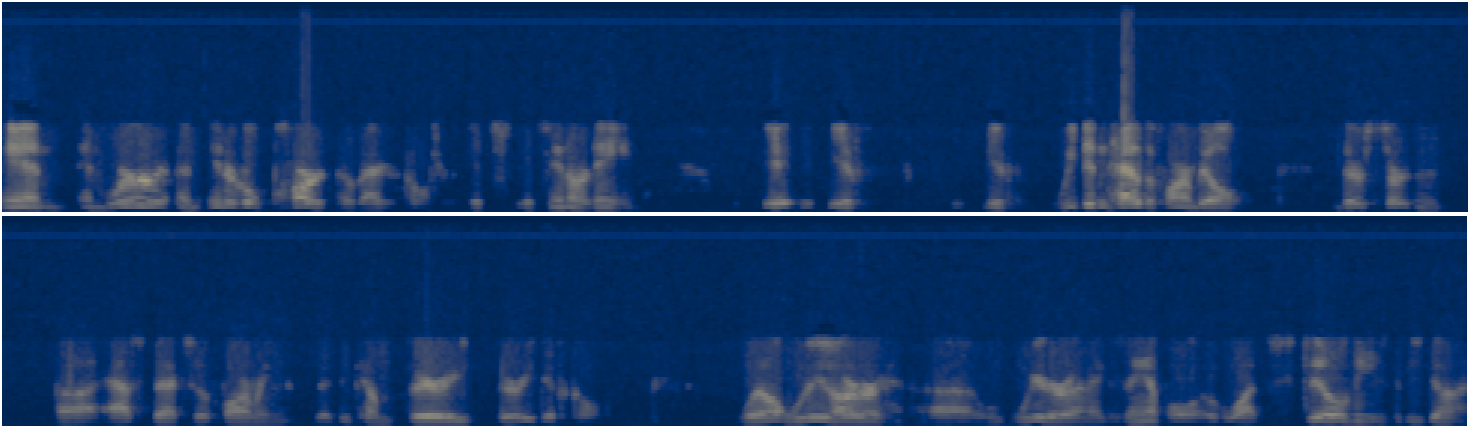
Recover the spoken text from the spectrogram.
and and we're an integral part of agriculture. It's it's in our name. If if we didn't have the farm bill, there's certain uh, aspects of farming that become very very difficult. Well, we are uh, we are an example of what still needs to be done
